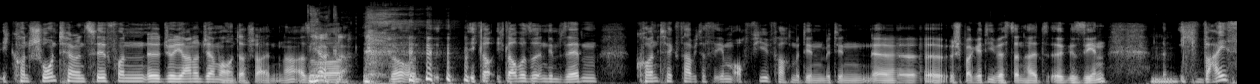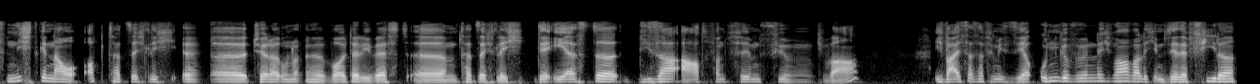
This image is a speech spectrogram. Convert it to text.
ich konnte schon Terence Hill von äh, Giuliano Gemma unterscheiden, ne? Also, ja, klar. Ne, und ich glaube, ich glaube, so in demselben Kontext habe ich das eben auch vielfach mit den, mit den äh, Spaghetti-Western halt äh, gesehen. Mhm. Ich weiß nicht genau, ob tatsächlich äh, Cera äh, Volta West äh, tatsächlich der erste dieser Art von Film für mich war. Ich weiß, dass er für mich sehr ungewöhnlich war, weil ich ihm sehr, sehr viele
